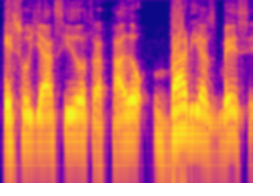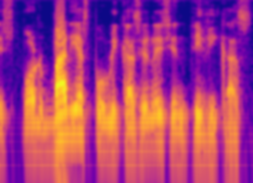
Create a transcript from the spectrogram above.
Eso ya ha sido tratado varias veces por varias publicaciones científicas.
